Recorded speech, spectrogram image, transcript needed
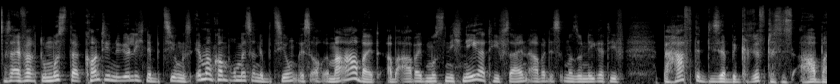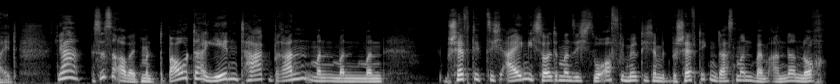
Das ist einfach, du musst da kontinuierlich, eine Beziehung ist immer Kompromiss und eine Beziehung ist auch immer Arbeit. Aber Arbeit muss nicht negativ sein. Arbeit ist immer so negativ behaftet, dieser Begriff, das ist Arbeit. Ja, es ist Arbeit. Man baut da jeden Tag dran, man, man, man beschäftigt sich eigentlich, sollte man sich so oft wie möglich damit beschäftigen, dass man beim anderen noch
